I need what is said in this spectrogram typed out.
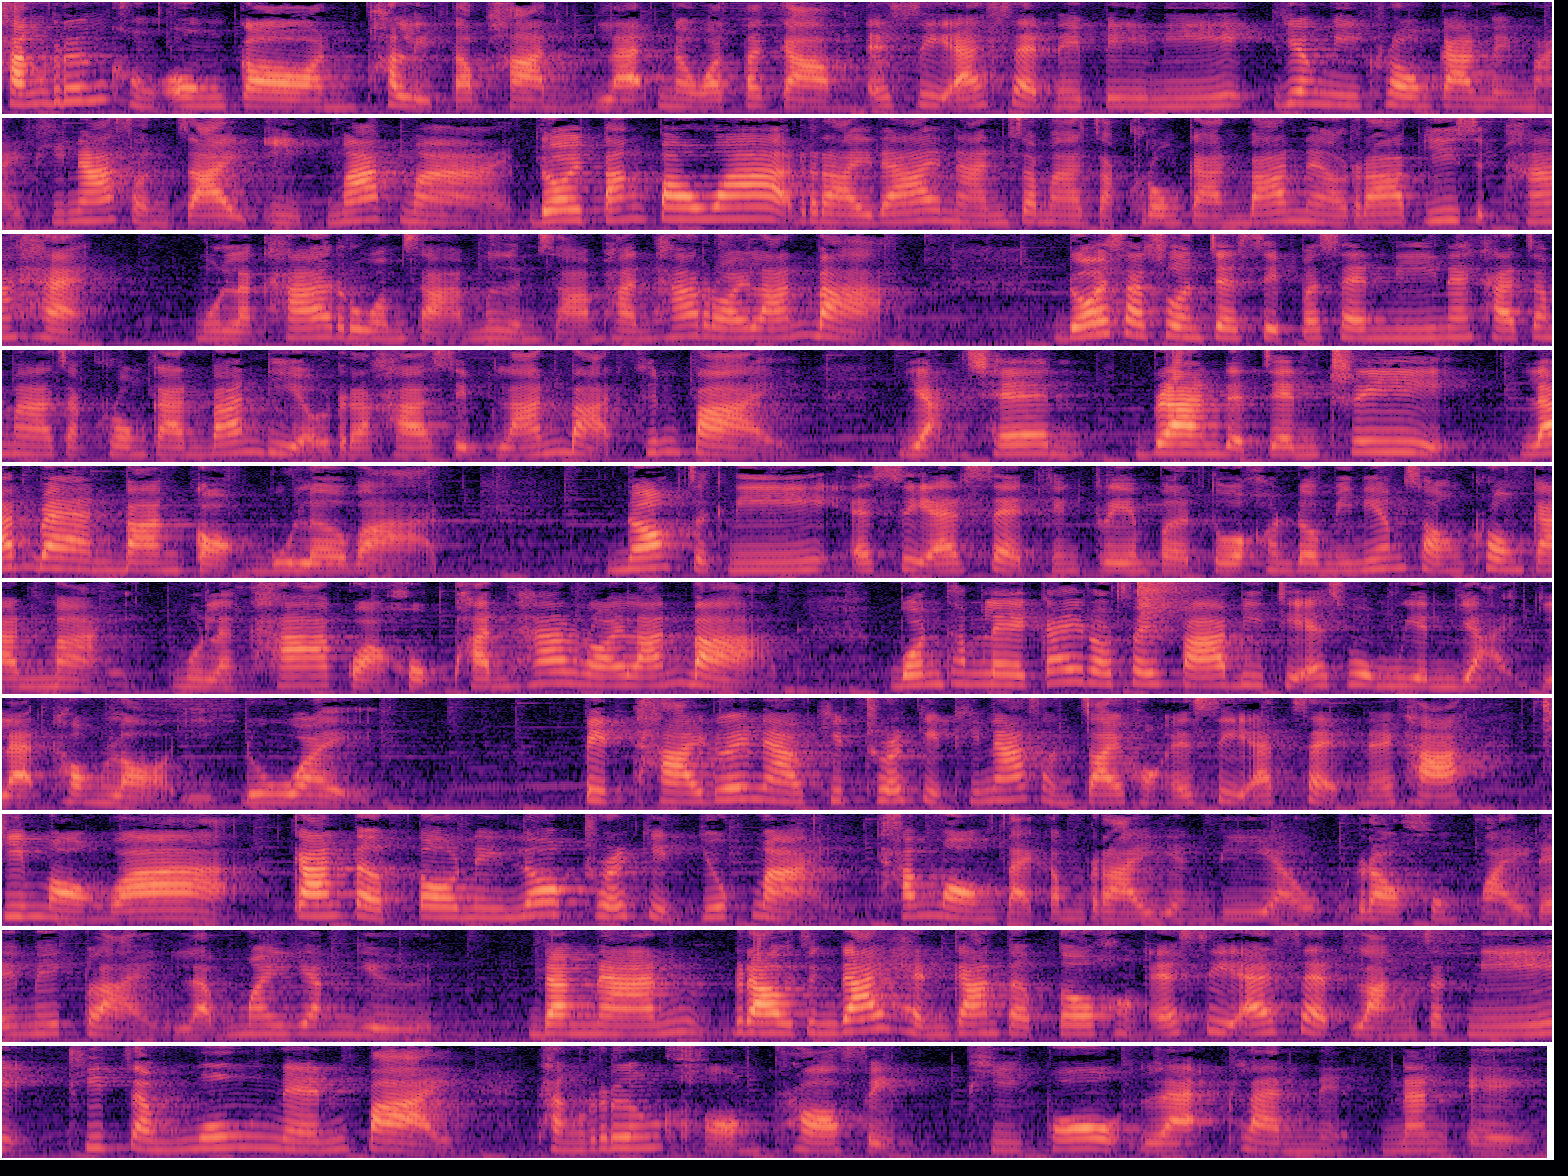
ทั้งเรื่องขององค์กร ผลิตภัณฑ์ และนวัตกรรม SC Asset ในปีนี้ยังมีโครงการใหม่ๆ ที่น่าสนใจอีกมากมาย โดยตั้งเป้าว่ารายได้นั้นจะมาจากโครงการบ้านแนวราบ 25 แห่ง มูลค่ารวม 33,500 ล้านบาท โดยสัดส่วน 70%นี้นะคะจะมาจากโครงการบ้านเดี่ยวราคา 10 ล้านบาทขึ้นไป อย่างเช่นแบรนด์ The Gentry และแบรนด์บางกอกบูเลวาร์ดนอกจากนี้ SC Asset ยังเตรียมเปิดตัวคอนโดมิเนียม 2 โครงการใหม่ มูลค่ากว่า 6,500 ล้านบาท บนทำเลใกล้รถไฟฟ้า BTS วงเวียนใหญ่และทองหล่ออีกด้วย ปิดท้ายด้วยแนวคิดธุรกิจที่น่าสนใจของ SC Asset นะคะ ที่มองว่าการเติบโตในโลกธุรกิจยุคใหม่ ถ้ามองแต่กำไรอย่างเดียว เราคงไปได้ไม่ไกลและไม่ยั่งยืน ดังนั้นเราจึงได้เห็นการเติบโตของ SC Asset หลังจากนี้ที่จะมุ่งเน้นไปทั้งเรื่องของ profit people และ planet นั่นเอง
